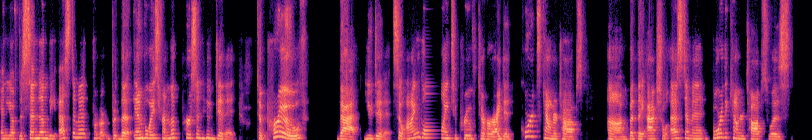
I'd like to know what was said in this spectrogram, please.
And you have to send them the estimate for, for the invoice from the person who did it to prove that you did it. So I'm going to prove to her I did quartz countertops, um, but the actual estimate for the countertops was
